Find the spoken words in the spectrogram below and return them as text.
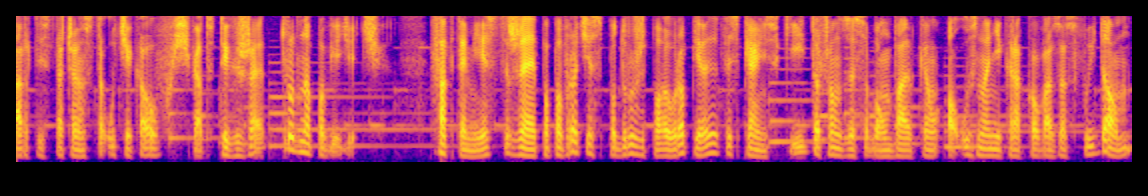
artysta często uciekał w świat tychże, trudno powiedzieć. Faktem jest, że po powrocie z podróży po Europie Wyspiański, tocząc ze sobą walkę o uznanie Krakowa za swój dom,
